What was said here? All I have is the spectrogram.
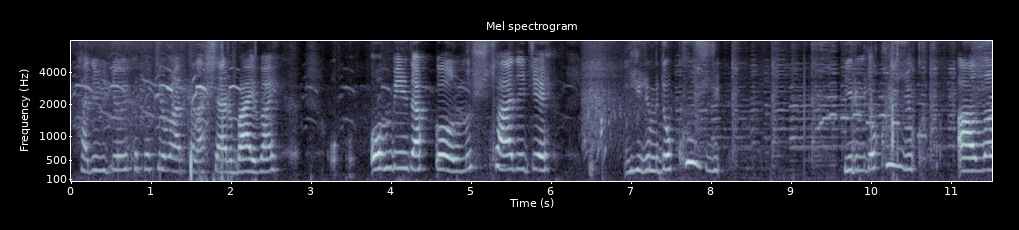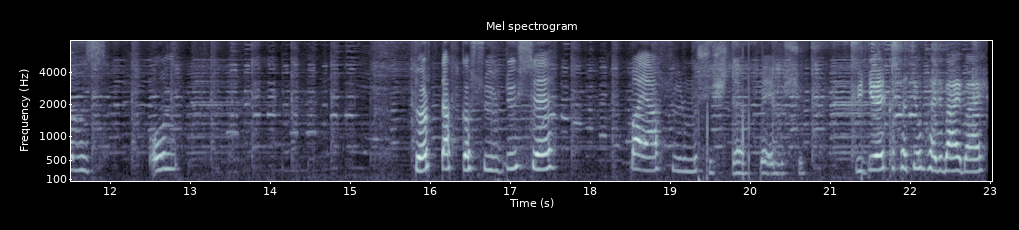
Hadi videoyu kapatıyorum arkadaşlar. Bay bay. O- 11 dakika olmuş. Sadece 29 yük- 29 yük almamız 10 4 dakika sürdüyse bayağı sürmüş işte benim işim. Videoyu kapatıyorum. Hadi bay bay.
